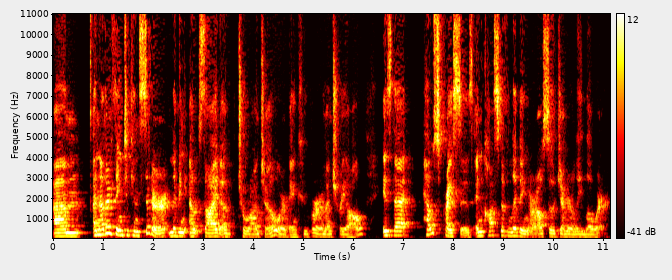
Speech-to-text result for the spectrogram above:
Um, another thing to consider living outside of Toronto or Vancouver or Montreal is that house prices and cost of living are also generally lower.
